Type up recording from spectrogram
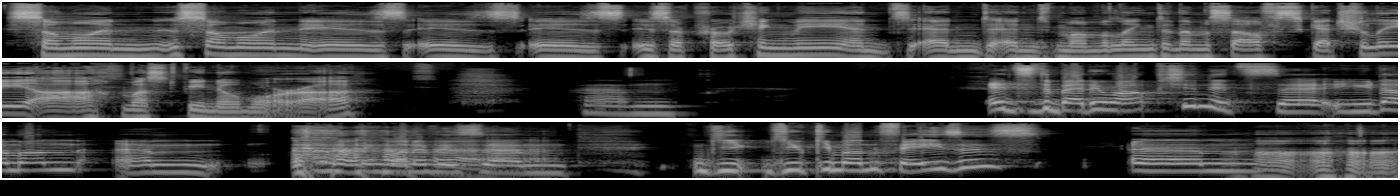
someone someone is is is is approaching me and and and mumbling to themselves sketchily. Ah, must be Nomura. Um, it's the better option. It's uh, Ryudamon um, having one of his um, Yu- Gyukimon phases. Um, Uh huh.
